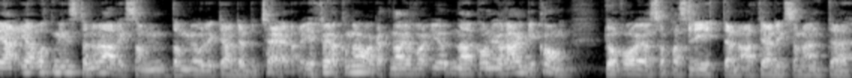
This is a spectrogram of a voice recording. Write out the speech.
jag, jag, åtminstone när liksom de olika debuterade. För jag kommer ihåg att när, jag var, när Ronny och Ragge kom. Då var jag så pass liten att jag liksom inte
